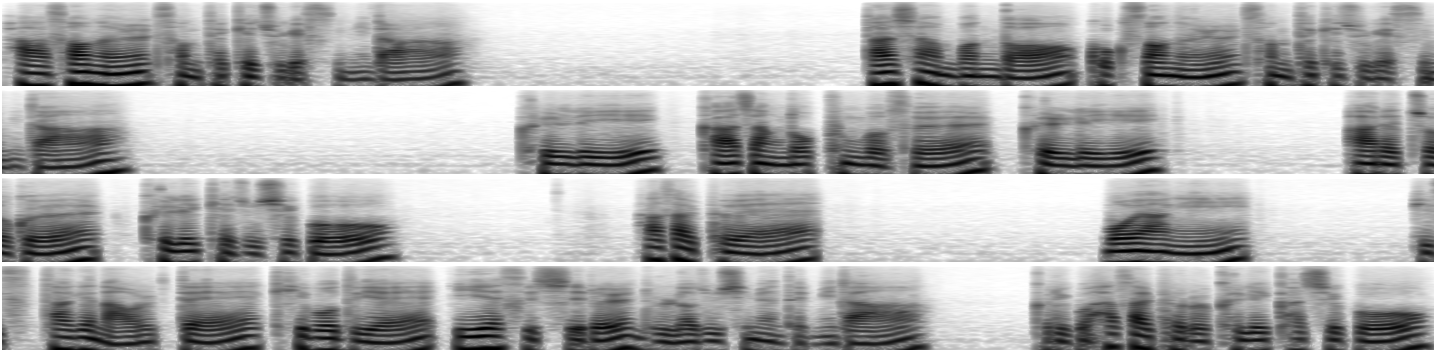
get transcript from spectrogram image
파선을 선택해 주겠습니다. 다시 한 번 더 곡선을 선택해 주겠습니다. 클릭, 가장 높은 곳을 클릭, 아래쪽을 클릭해 주시고 화살표에 모양이 비슷하게 나올 때 키보드에 ESC를 눌러주시면 됩니다. 그리고 화살표를 클릭하시고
